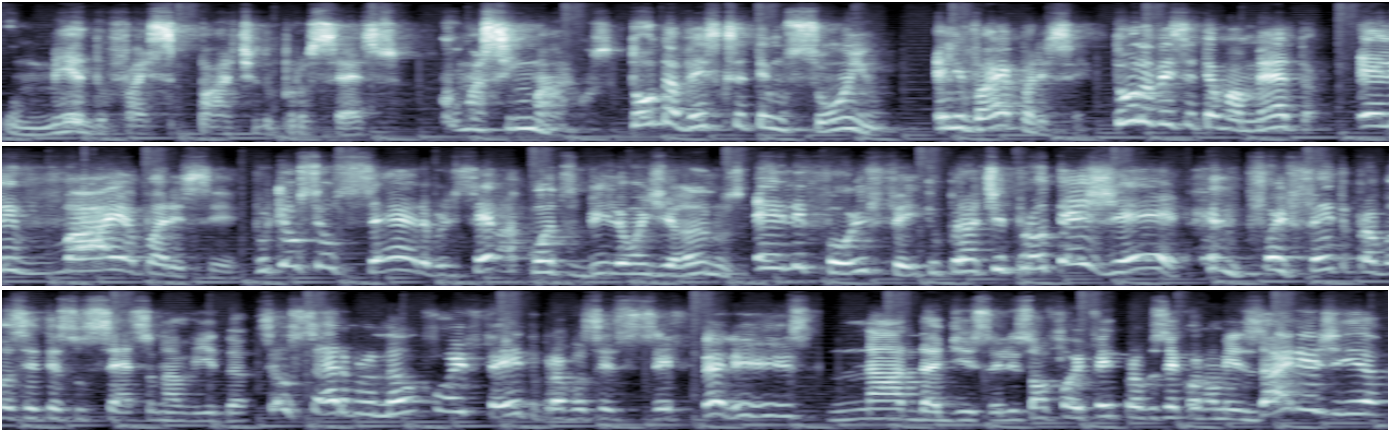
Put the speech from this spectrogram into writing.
o medo faz parte do processo. Como assim, Marcos? Toda vez que você tem um sonho, ele vai aparecer. Toda vez que você tem uma meta, ele vai aparecer. Porque o seu cérebro, sei lá quantos bilhões de anos, ele foi feito para te proteger. Ele foi feito para você ter sucesso na vida. Seu cérebro não foi feito para você ser feliz. Nada disso. Ele só foi feito para você economizar energia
